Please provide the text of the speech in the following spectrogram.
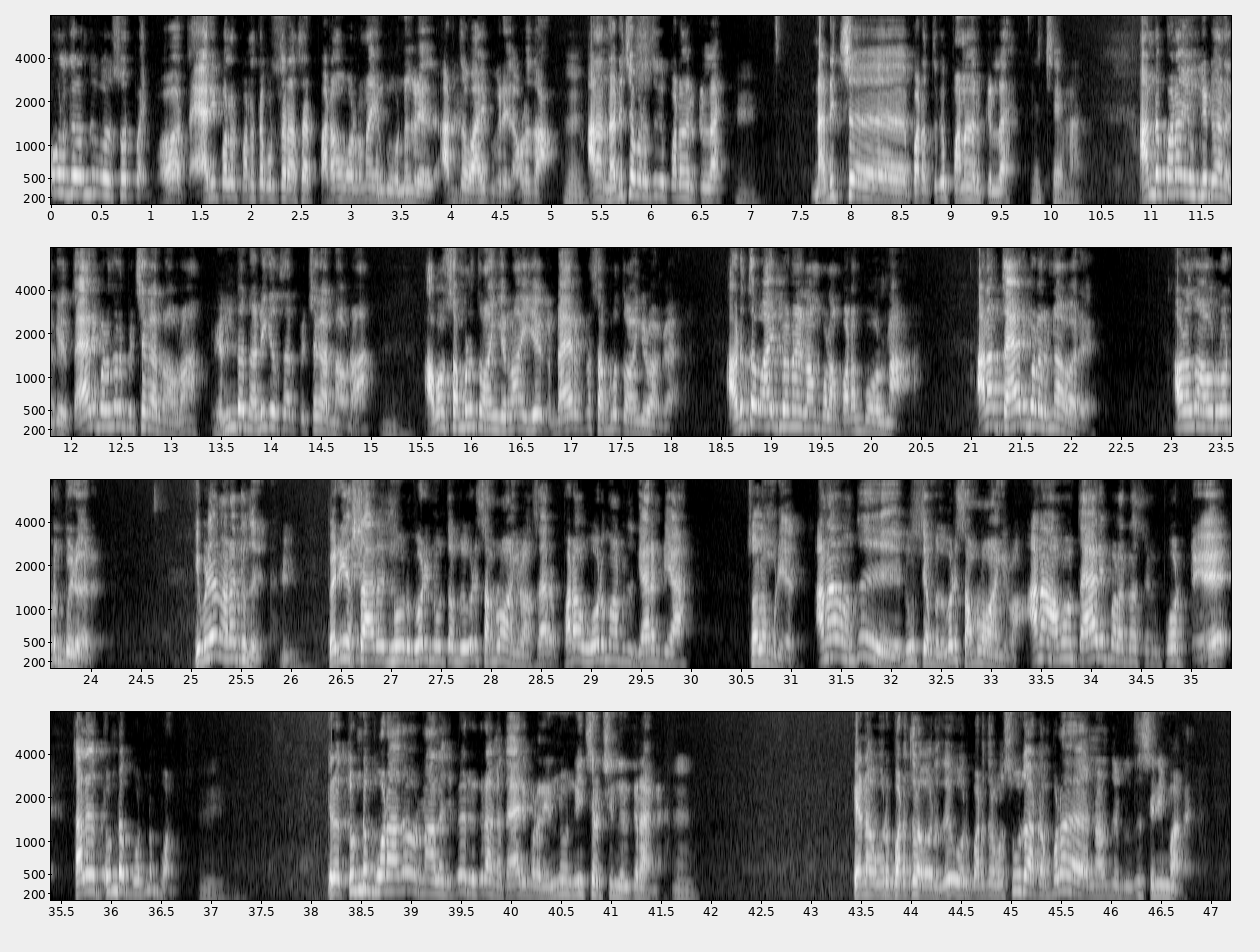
உங்களுக்கு வந்து ஒரு சொற்ப இப்போ தயாரிப்பாளர் பணத்தை கொடுத்துறா சார். படம் ஓடலாம் இவங்க ஒண்ணும் கிடையாது. அடுத்த வாய்ப்பு கிடையாது. அவ்வளவுதான். ஆனா நடிச்ச படத்துக்கு பணம் இருக்குல்ல. நடிச்ச படத்துக்கு பணம் இருக்குல்ல? நிச்சயமா. அந்த பணம் இவங்க கிட்ட தான் இருக்கு. தயாரிப்பாளர் தான் பிச்சைக்காரன் ஆகுறான் எந்த நடிகர் சார் பிச்சைக்காரன் ஆகுறான். அவன் சம்பளத்தை வாங்கிடுறான் ஏ டைரக்டர் சம்பளத்தை வாங்கிடுவாங்க. அடுத்த வாய்ப்பு வேணா இல்லாம போலாம் படம் போகலனா ஆனா தயாரிப்பாளர் என்ன ஆவாரு? அவ்வளவுதான் அவர் ரோட்டுக்கு போயிடுவாரு. இப்படிதான் நடக்குது. பெரிய ஸ்டார் நூறு கோடி நூற்றம்பது கோடி சம்பளம் வாங்கிடுவான் சார். படம் ஓடுமான்றது கேரண்டியா சொல்ல முடியாது. ஆனா வந்து நூத்தி ஐம்பது கோடி சம்பளம் வாங்கிடுவான். ஆனா அவன் தயாரிப்பாளர் என்ன? போட்டு தலையில துண்டை போட்டுன்னு ம், இதுல துண்டு போடாத ஒரு நாலஞ்சு பேர் இருக்கிறாங்க தயாரிப்பாளர். இன்னும் நீச்சல் இருக்கிறாங்க. ஏன்னா ஒரு படத்துல வருது ஒரு படத்துல. சூதாட்டம் போல நடந்துட்டு இருக்குது சினிமால.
